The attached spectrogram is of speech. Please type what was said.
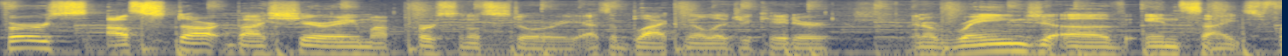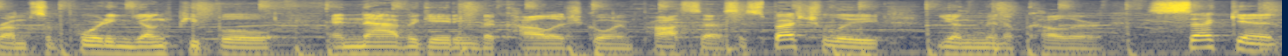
First, I'll start by sharing my personal story as a black male educator and a range of insights from supporting young people and navigating the college going process, especially young men of color. Second,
